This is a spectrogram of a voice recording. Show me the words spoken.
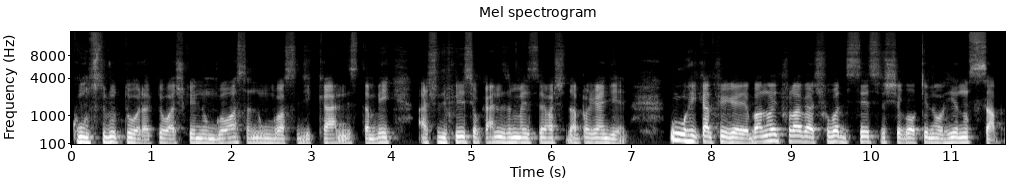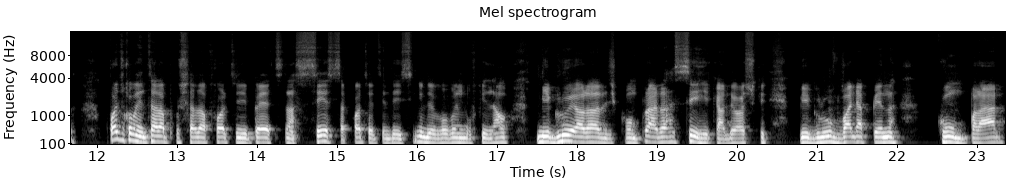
construtora, que eu acho que ele não gosta, não gosta de carnes também. Acho difícil carnes, mas eu acho que dá para ganhar dinheiro. O Ricardo Figueiredo, boa noite, Flávio. A chuva de sexta chegou aqui no Rio no sábado. Pode comentar a puxada forte de Pets na sexta, 4,85, devolvendo no final. Miglu é hora de comprar? Ah, sim, Ricardo, eu acho que Miglu vale a pena comprar.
